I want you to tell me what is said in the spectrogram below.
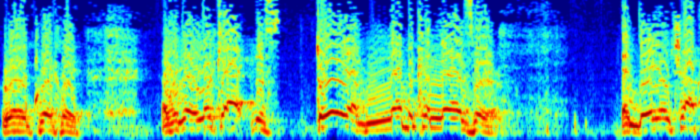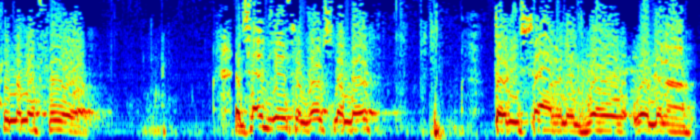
Really quickly. And we're going to look at the story of Nebuchadnezzar in Daniel chapter number 4. It says this in verse number 37 is where we're going to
